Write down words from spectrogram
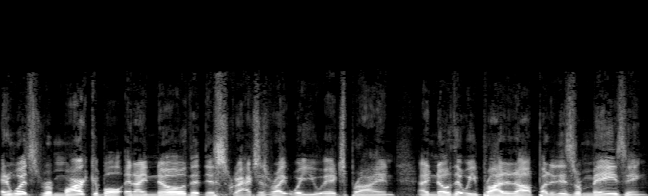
And what's remarkable, and I know that this scratches right where you itch, Brian. I know that we brought it up, but it is amazing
